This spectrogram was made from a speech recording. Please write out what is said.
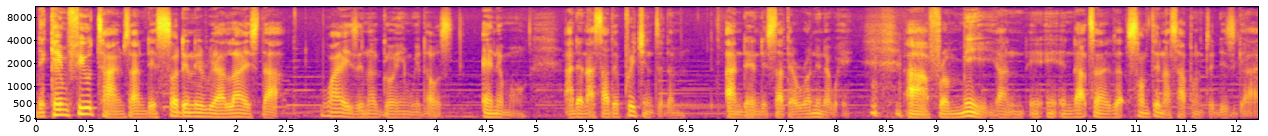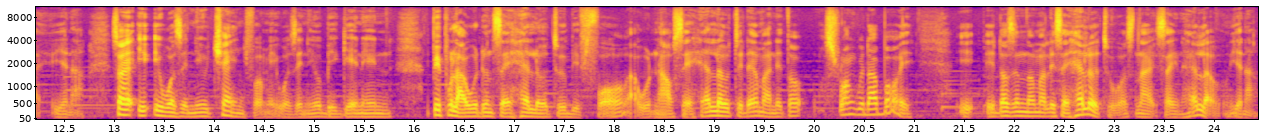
they came few times and they suddenly realized that why is he not going with us anymore? And then I started preaching to them and then they started running away uh, from me. And in, that time, that something has happened to this guy, you know. So it, it, was a new change for me. It was a new beginning. People I wouldn't say hello to before, I would now say hello to them, and they thought, "What's wrong with that boy?" It, it doesn't normally say hello to us. Now it's saying hello, you know.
